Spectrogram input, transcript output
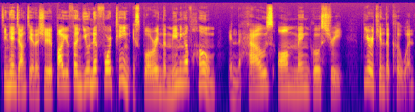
今天讲解的是八月份 Unit Fourteen Exploring the Meaning of Home in the House on Mango Street。 第二天的课文，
